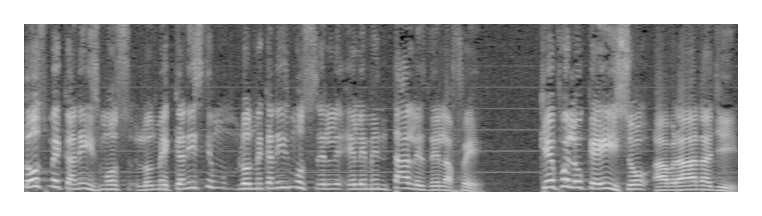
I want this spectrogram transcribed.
dos mecanismos, los mecanismos, los mecanismos elementales de la fe. ¿Qué fue lo que hizo Abraham allí?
